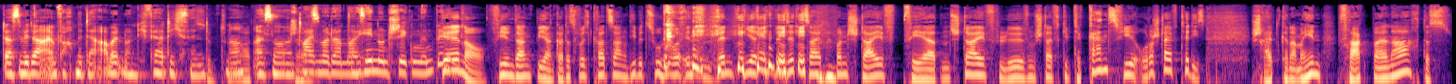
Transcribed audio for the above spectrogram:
dass wir da einfach mit der Arbeit noch nicht fertig sind. Ne? Also schreiben wir da mal hin und schicken ein Bild. Genau, vielen Dank, Bianca. Das wollte ich gerade sagen. Liebe ZuhörerInnen, wenn ihr in Besitz seid von Steifpferden, Steiflöwen, Steif, gibt ja ganz viel, oder Steifteddys, schreibt gerne mal hin, fragt mal nach. Das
